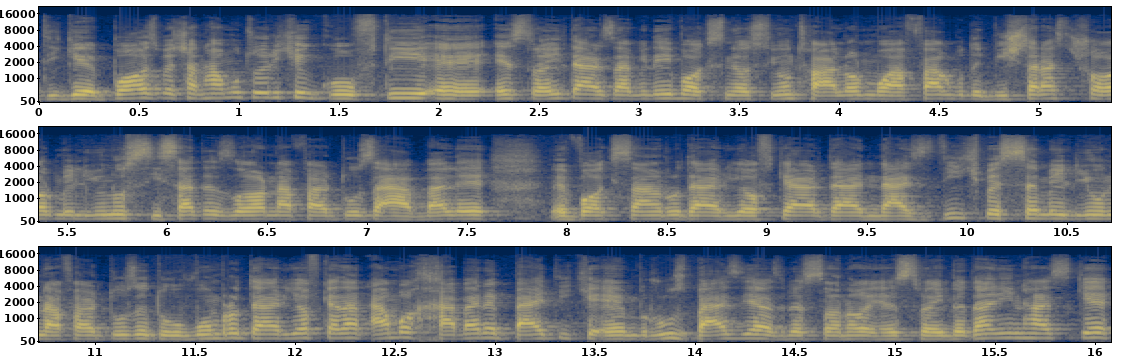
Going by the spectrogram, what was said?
دیگه. باز بشن همونطوری که گفتی اسرائیل در زمینه واکسیناسیون تا الان موفق بوده. بیشتر از 4 میلیون و 300 هزار نفر دوز اول واکسن رو دریافت کردن. نزدیک به 3 میلیون نفر دوز دوم رو دریافت کردن. اما خبر بعدی که امروز بعضی از رسانه‌های اسرائیل دادن هست که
